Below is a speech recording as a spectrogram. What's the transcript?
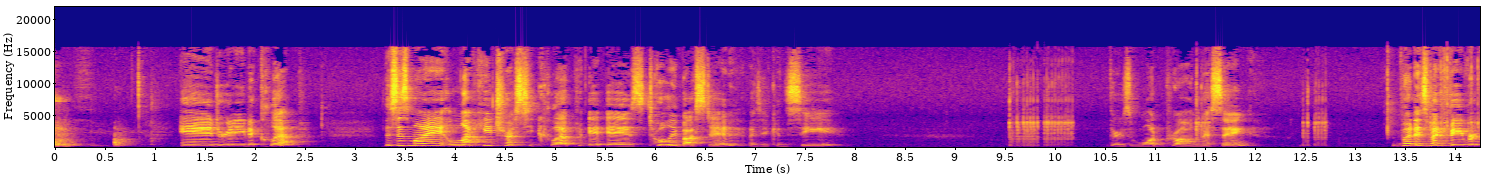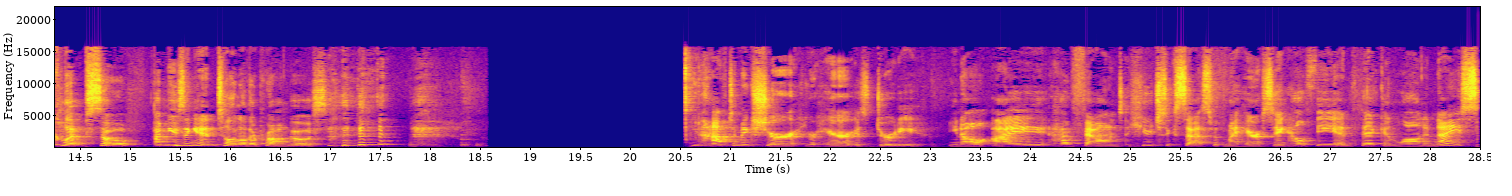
And you're gonna need a clip. This is my lucky trusty clip. It is totally busted, as you can see. There's one prong missing. But it's my favorite clip, so I'm using it until another prong goes. you have to make sure your hair is dirty. You know, I have found huge success with my hair staying healthy and thick and long and nice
